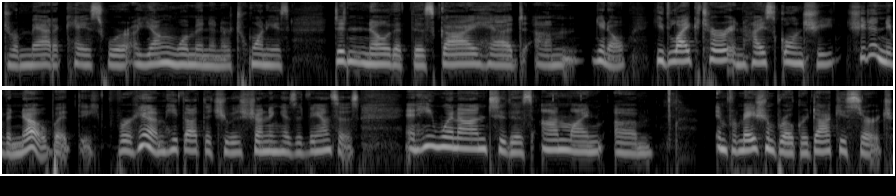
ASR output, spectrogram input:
dramatic case where a young woman in her 20s didn't know that this guy had, um, you know, he liked her in high school and she, she didn't even know. But for him, he thought that she was shunning his advances. And he went on to this online um, information broker, DocuSearch,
